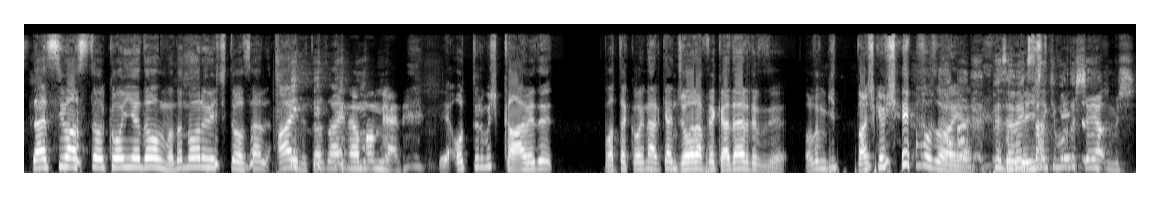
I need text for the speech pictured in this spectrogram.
sen, Sivas'ta Konya'da olmadı Norveç'te olsan aynı tas aynı hamam yani. Ya, oturmuş kahvede batak oynarken coğrafya kaderdir diyor. Oğlum git başka bir şey yap o zaman yani. Pezevenk Bunu sanki burada şey yapmış.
